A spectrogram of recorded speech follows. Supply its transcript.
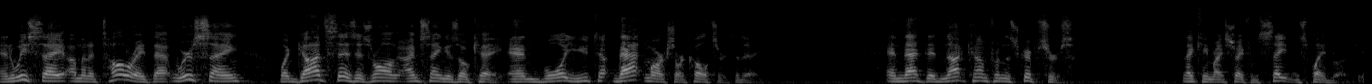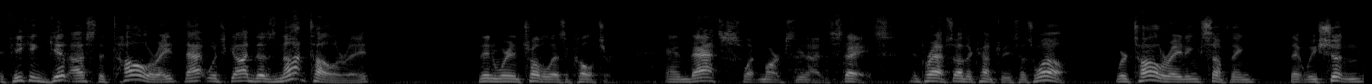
and we say, I'm going to tolerate that, we're saying, what God says is wrong, I'm saying is okay. And boy, you t- that marks our culture today. And that did not come from the scriptures. That came right straight from Satan's playbook. If he can get us to tolerate that which God does not tolerate, then we're in trouble as a culture. And that's what marks the United States and perhaps other countries as well. We're tolerating something that we shouldn't.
